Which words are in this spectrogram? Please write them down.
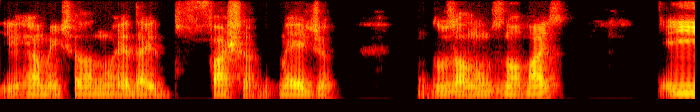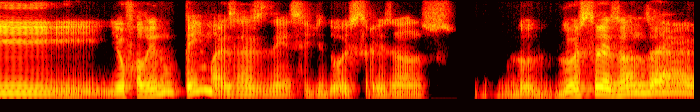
e realmente ela não é da faixa média dos alunos normais, e eu falei, não tem mais residência de dois, três anos. Dois, três anos é,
